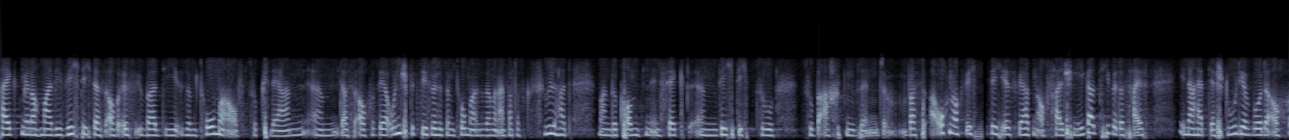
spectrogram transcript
zeigt mir nochmal, wie wichtig das auch ist, über die Symptome aufzuklären, ähm, dass auch sehr unspezifische Symptome, also wenn man einfach das Gefühl hat, man bekommt einen Infekt, ähm, wichtig zu, zu beachten sind. Was auch noch wichtig ist, wir hatten auch falsch negative, das heißt, innerhalb der Studie wurde auch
